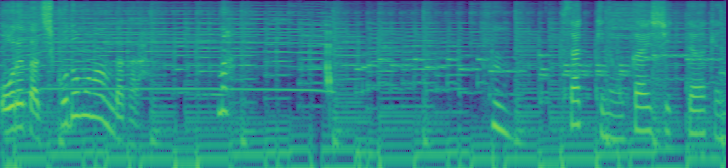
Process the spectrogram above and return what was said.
俺たち子供なんだから。ま。ふん。さっきのお返しってわけね。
